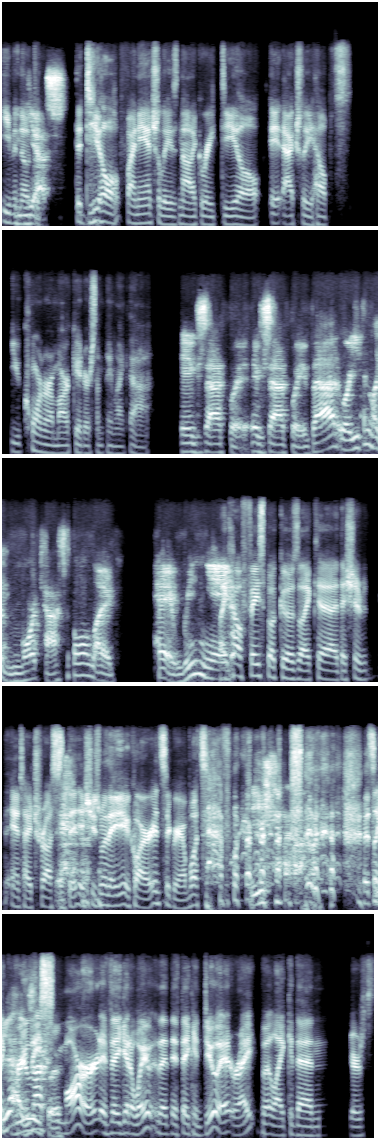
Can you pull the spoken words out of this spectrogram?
even though yes. the, the deal financially is not a great deal, it actually helps you corner a market or something like that. Exactly, exactly. That or even like more tactical, like hey, we need like how Facebook goes like uh, they should antitrust the issues when they acquire Instagram, WhatsApp, whatever. Yeah. it's like yeah, really exactly. smart if they get away with it, if they can do it, right? But like then there's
